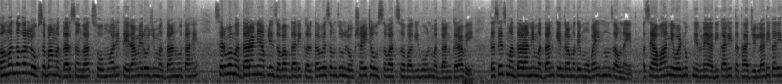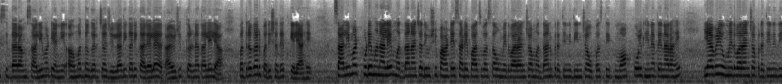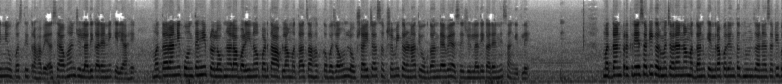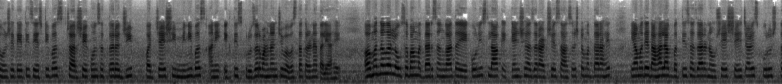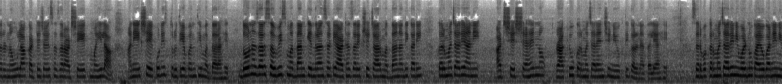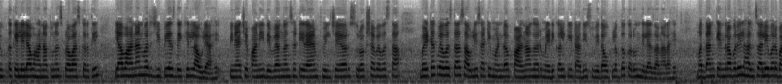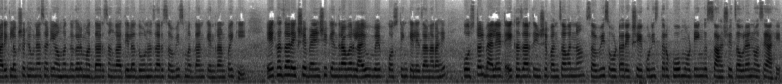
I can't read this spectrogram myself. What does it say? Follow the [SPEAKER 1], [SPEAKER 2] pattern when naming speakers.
[SPEAKER 1] अहमदनगर लोकसभा मतदारसंघात सोमवारी तेरा मे रोजी मतदान होत आहे. सर्व मतदारांनी आपली जबाबदारी कर्तव्य समजून लोकशाहीच्या उत्सवात सहभागी होऊन मतदान करावे. तसेच मतदारांनी मतदान केंद्रामध्ये मोबाईल घेऊन जाऊ नयेत असे आवाहन निवडणूक निर्णय अधिकारी तथा जिल्हाधिकारी सिद्धाराम सालीमठ यांनी अहमदनगरच्या जिल्हाधिकारी कार्यालयात आयोजित करण्यात आलेल्या पत्रकार परिषदेत केले आहे. सालीमठ पुढे म्हणाले मतदानाच्या दिवशी पहाटे साडेपाच वाजता उमेदवारांच्या मतदान प्रतिनिधींच्या उपस्थित मॉक पोल घेण्यात येणार आहे. यावेळी उमेदवारांच्या प्रतिनिधींनी उपस्थित राहावे असे आवाहन जिल्हाधिकाऱ्यांनी केले आहे. मतदारांनी कोणत्याही प्रलोभनाला बळी न पडता आपला मताचा हक्क बजावून लोकशाहीच्या सक्षमीकरणात योगदान द्यावे असे जिल्हाधिकाऱ्यांनी सांगितले. मतदान प्रक्रियेसाठी कर्मचाऱ्यांना मतदान केंद्रापर्यंत घेऊन जाण्यासाठी दोनशे तेहतीस एस टी बस चारशे एकोणसत्तर जीप पंच्याऐंशी मिनी बस आणि एकतीस क्रुझर वाहनांची व्यवस्था करण्यात आली आहे. अहमदनगर लोकसभा मतदारसंघात एकोणीस लाख एक्क्याऐंशी हजार आठशे सहासष्ट मतदार आहेत. यामध्ये दहा लाख बत्तीस हजार नऊशे शेहेचाळीस पुरुष तर नऊ लाख अठ्ठेचाळीस हजार आठशे एक महिला आणि एकशे एकोणीस तृतीयपंथी मतदार आहेत. दोन हजार सव्वीस मतदान केंद्रांसाठी आठ हजार एकशे चार मतदान अधिकारी कर्मचारी आणि आठशे शहाण्णव राखीव कर्मचाऱ्यांची नियुक्ती करण्यात आली आहे. सर्व कर्मचारी निवडणूक आयोगाने नियुक्त केलेल्या वाहनातूनच प्रवास करतील. या वाहनांवर जी पी एस देखील लावले आहे. पिण्याचे पाणी दिव्यांगांसाठी रॅम्प व्हीलचेअर सुरक्षा व्यवस्था बैठक व्यवस्था सावलीसाठी मंडप पाळणाघर मेडिकल किट आदी सुविधा उपलब्ध करून दिल्या जाणार आहेत. मतदान केंद्रावरील हालचालीवर बारीक लक्ष ठेवण्यासाठी अहमदनगर मतदारसंघातील दोन हजार सव्वीस मतदान केंद्रांपैकी एक हजार एकशे ब्याऐंशी केंद्रावर लाईव्ह वेब पोस्टिंग केले जाणार आहे. पोस्टल बॅलेट एक हजार तीनशे पंचावन्न सव्वीस वोटर एकशे एकोणीस तर होम वोटिंग सहाशे चौऱ्याण्णव असे आहे.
